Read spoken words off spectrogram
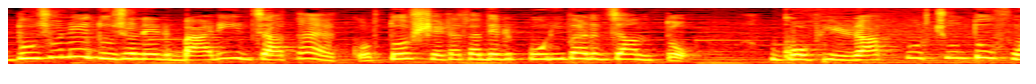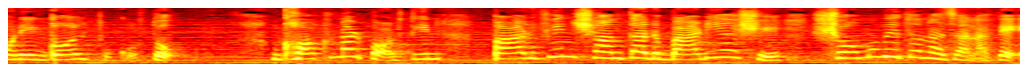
দুজনে দুজনের বাড়ি যাতায়াত করত, সেটা তাদের পরিবার জানতো। গভীর রাত পর্যন্ত ফোনে গল্প করত। ঘটনার পরদিন পারভিন শান্তার বাড়ি আসে সমবেদনা জানাতে।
